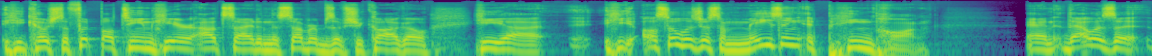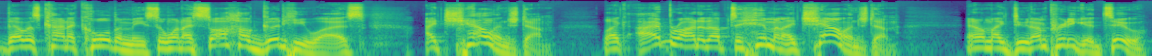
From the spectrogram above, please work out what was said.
he coached the football team here outside in the suburbs of Chicago. He, uh, he also was just amazing at ping pong. And that was a, that was kind of cool to me. So when I saw how good he was, I challenged him. Like I brought it up to him and I challenged him. And I'm like, dude, I'm pretty good too.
